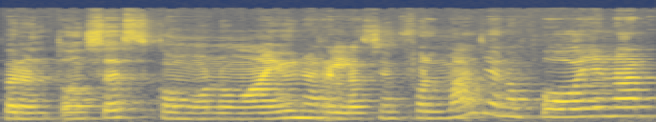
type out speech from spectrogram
Pero entonces, como no hay una relación formal, yo no puedo llenar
